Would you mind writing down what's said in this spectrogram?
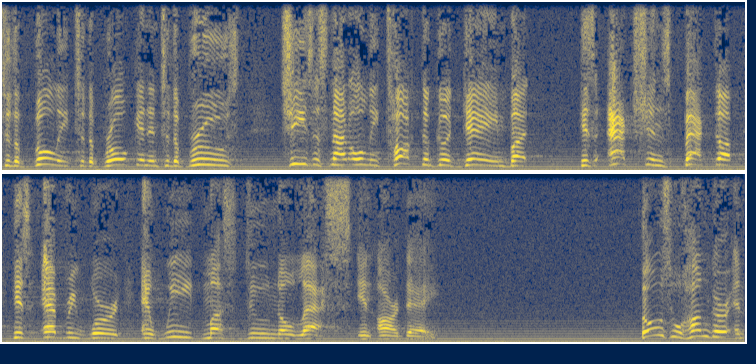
To the bully, to the broken, and to the bruised, Jesus not only talked a good game, but his actions backed up his every word, and we must do no less in our day. Those who hunger and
